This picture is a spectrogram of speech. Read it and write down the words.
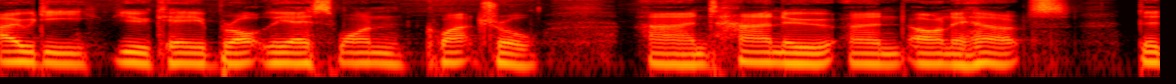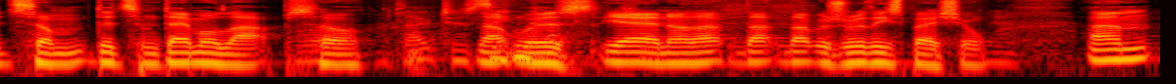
Audi UK brought the S1 Quattro, and Hannu and Arne Hertz did some did some demo laps. So I'd like that was yeah no that, that that was really special. Um,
